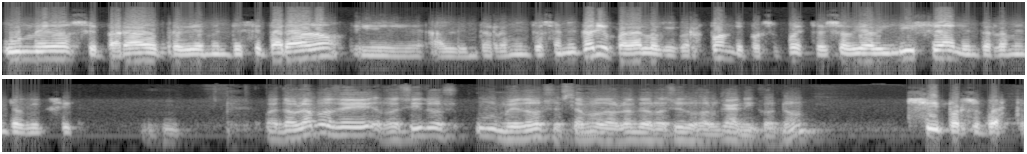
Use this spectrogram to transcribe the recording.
húmedo separado, previamente separado, eh, al enterramiento sanitario, pagar lo que corresponde, por supuesto. Eso viabiliza el enterramiento que existe. Cuando hablamos de residuos húmedos, estamos hablando de residuos orgánicos, ¿no? Sí, por supuesto.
